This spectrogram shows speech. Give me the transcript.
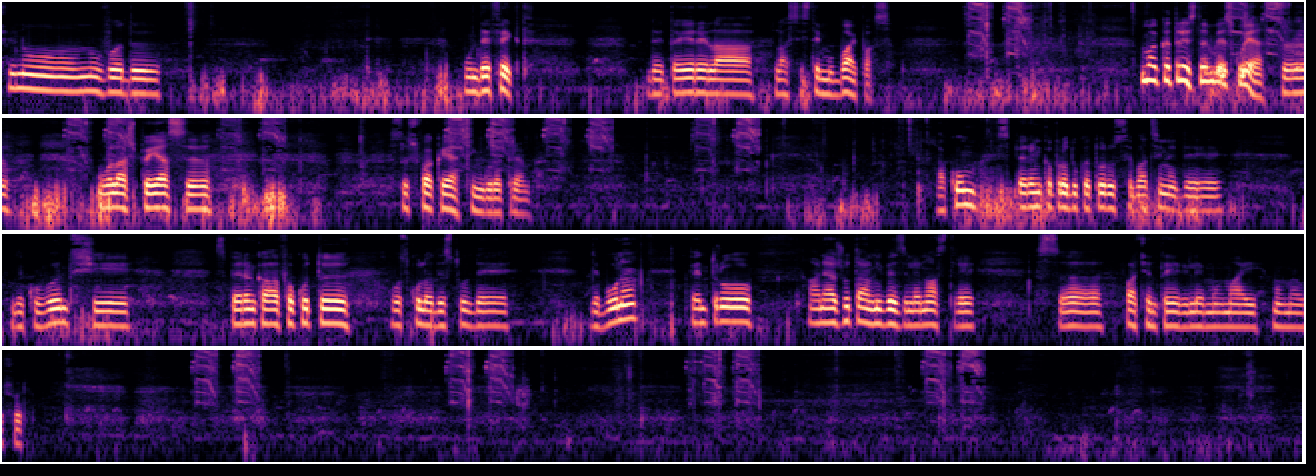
și nu, nu văd un defect de tăiere la, la sistemul bypass. Numai că trebuie să te înveți cu ea, să o lași pe ea să să-și facă ea singură treaba. Acum sperăm că producătorul se va ține de, de cuvânt și sperăm că a făcut uh, o sculă destul de, de bună pentru a ne ajuta în livezile noastre să facem tăierile mult mai, mult mai ușor.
